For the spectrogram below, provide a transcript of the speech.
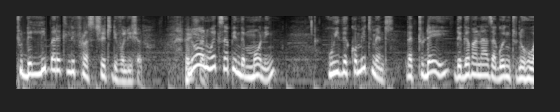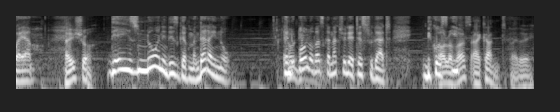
to deliberately frustrate devolution. no sure? one wakes up in the morning with the commitment that today the governors are going to know who I am. are you sure? There is no one in this government that I know. How And do all of us can actually attest to that. Because All of if, us? I can't, by the way.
